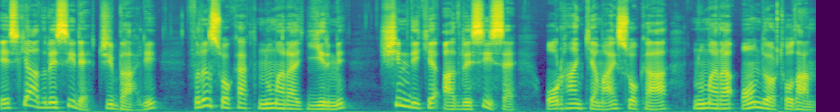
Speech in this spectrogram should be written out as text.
Eski adresiyle Cibali, Fırın Sokak numara 20, şimdiki adresi ise Orhan Kemal Sokağı numara 14 olan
